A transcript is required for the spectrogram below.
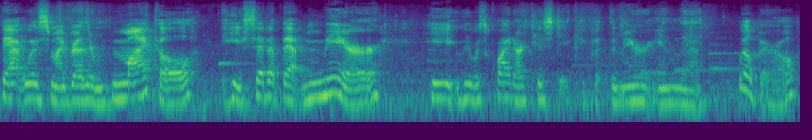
That was my brother Michael. He set up that mirror. He, he was quite artistic. He put the mirror in the wheelbarrow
